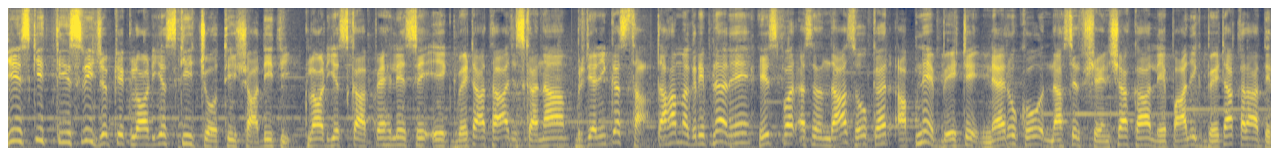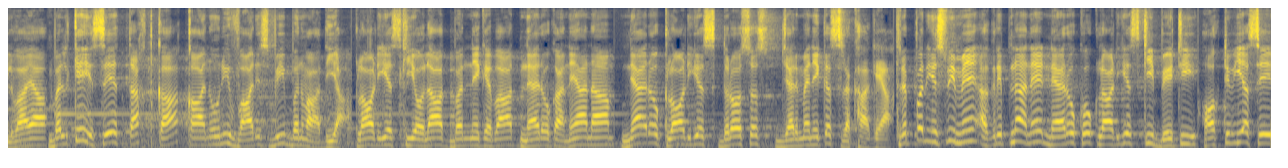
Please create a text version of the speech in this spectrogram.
ये इसकी तीसरी जबकि क्लॉडियस की चौथी शादी थी। क्लॉडियस का पहले से एक बेटा था, जिसका नाम ब्रिटेनिकस था। ताहम अग्रिपना ने इस पर असरअंदाज होकर अपने बेटे नैरो को न सिर्फ़ शहनशाह का लेपालिक बेटा करार दिलवाया, बल्कि इसे तख्त का कानूनी वारिस भी बनवा दिया। क्लॉडियस की औलाद बनने के बाद नैरो का नया नाम नैरो क्लॉडियस द्रोसस जर्मेनिकस रखा गया। तिरपन ईस्वी में अग्रिपना ने नैरो को क्लॉडियस की बेटी ऑक्टिविया से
